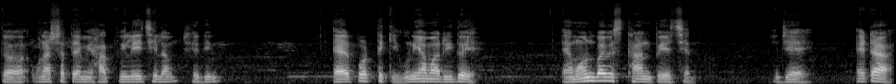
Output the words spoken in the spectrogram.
তো ওনার সাথে আমি হাত মিলিয়েছিলাম সেদিন। এরপর থেকে উনি আমার হৃদয়ে এমনভাবে স্থান পেয়েছেন যে এটা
